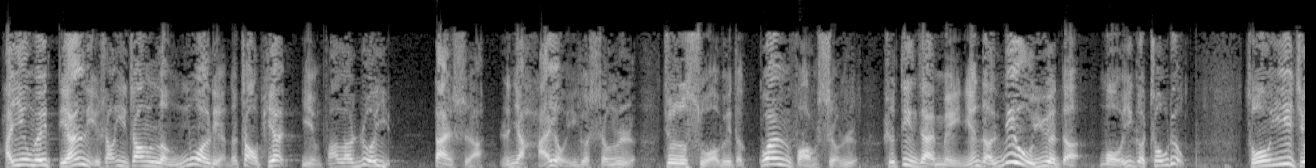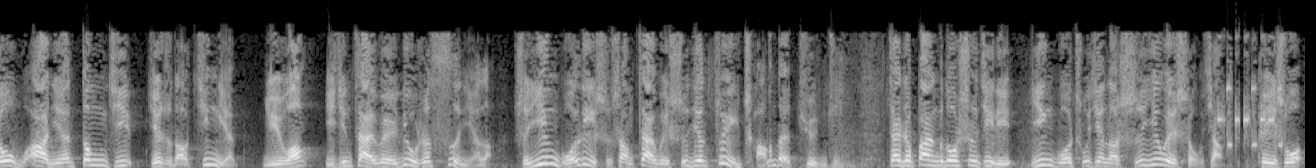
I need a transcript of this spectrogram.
还因为典礼上一张冷漠脸的照片引发了热议，但是啊，人家还有一个生日，就是所谓的官方生日，是定在每年的六月的某一个周六。从一九五二年登基截止到今年，女王已经在位六十四年了，是英国历史上在位时间最长的君主。在这半个多世纪里，英国出现了十一位首相，可以说。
